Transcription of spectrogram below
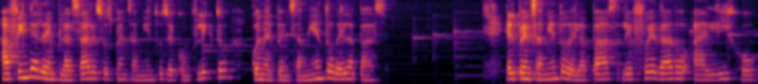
a fin de reemplazar esos pensamientos de conflicto con el pensamiento de la paz. El pensamiento de la paz le fue dado al Hijo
